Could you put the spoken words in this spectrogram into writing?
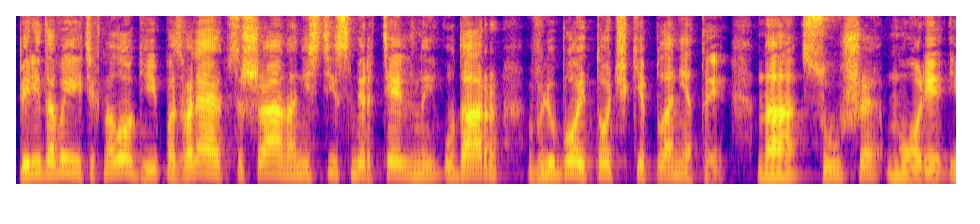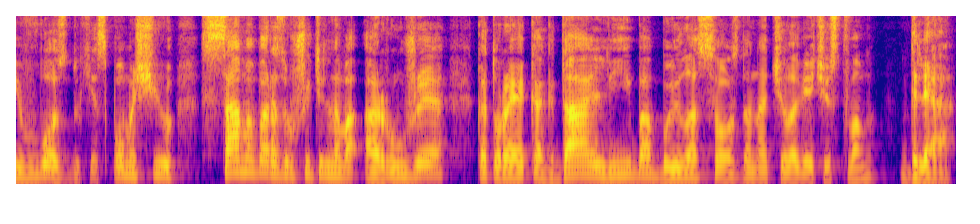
Передовые технологии позволяют США нанести смертельный удар в любой точке планеты, на суше, море и в воздухе, с помощью самого разрушительного оружия, которое когда-либо было создано человечеством для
